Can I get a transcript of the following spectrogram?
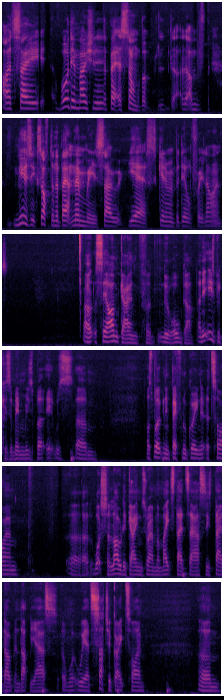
I'd say World in Motion is a better song, but um, music's often about memories. So, yeah, Skinner and Baddiel, three lines. uh, see, I'm going for New Order, and it is because of memories. But it was um, I was working in Bethnal Green at the time. Uh, watched a load of games around my mate's dad's house. His dad opened up the house, and we, we had such a great time. Um,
